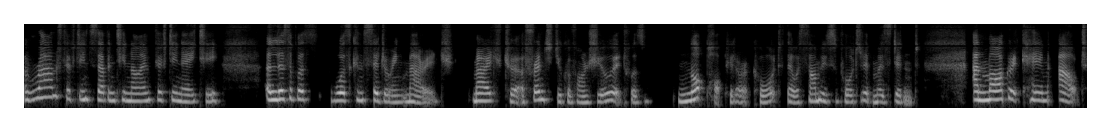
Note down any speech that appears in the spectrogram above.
around 1579, 1580, Elizabeth was considering marriage, marriage to a French Duke of Anjou. It was not popular at court. There were some who supported it, most didn't. And Margaret came out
